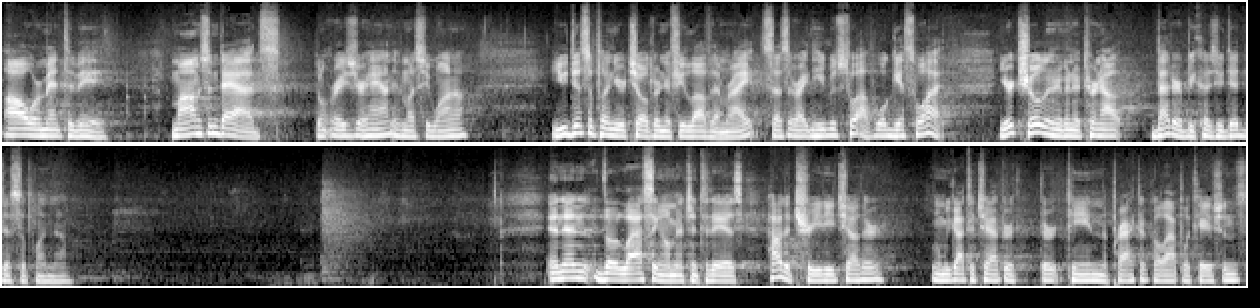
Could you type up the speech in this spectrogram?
all we're meant to be. Moms and dads, don't raise your hand unless you want to. You discipline your children if you love them, right? It says it right in Hebrews 12. Well, guess what? Your children are going to turn out better because you did discipline them. And then the last thing I'll mention today is how to treat each other. When we got to chapter 13, the practical applications,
